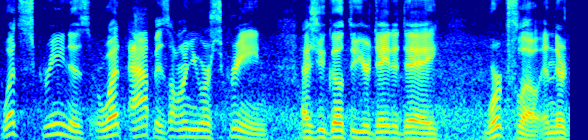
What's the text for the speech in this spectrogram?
What screen is, or what app is on your screen as you go through your day-to-day -day workflow, and they're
